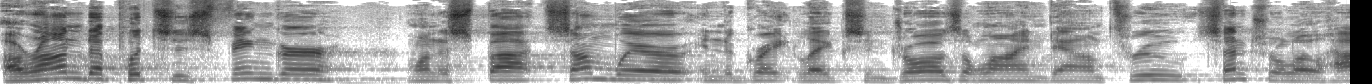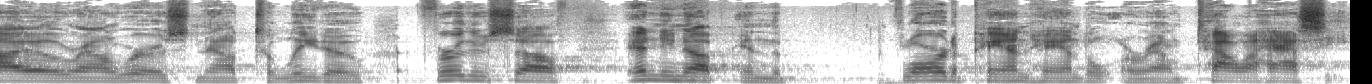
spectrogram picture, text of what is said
Aranda puts his finger on a spot somewhere in the Great Lakes and draws a line down through central Ohio around where is now Toledo, further south, ending up in the Florida panhandle around Tallahassee.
